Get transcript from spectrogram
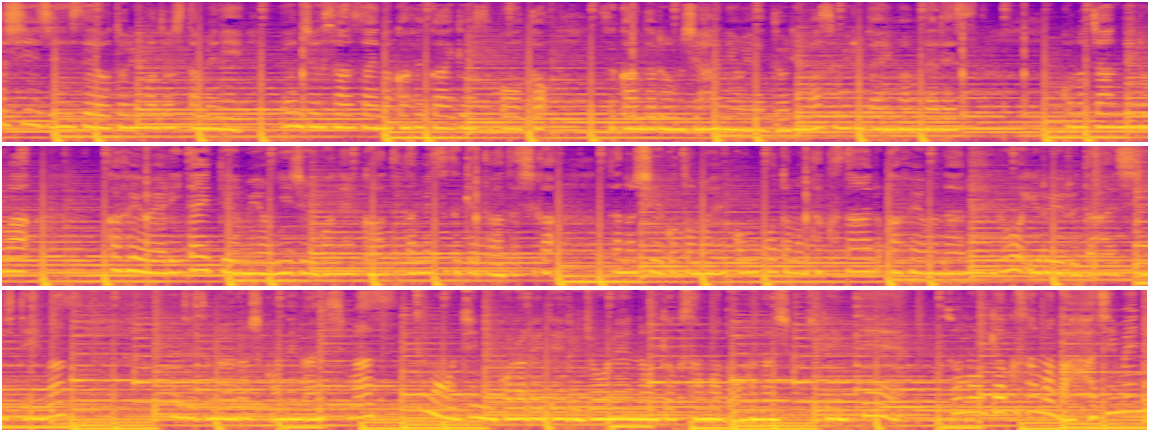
新しい人生を取り戻すために43歳のカフェ開業サポートセカンドルーム支配人をやっておりますミルダ今村です。このチャンネルはカフェをやりたいという夢を25年間温め続けた私が楽しいこともへこむこともたくさんあるカフェオーナーライフをゆるゆると配信しています。本日もよろしくお願いします。いつもうちに来られている常連のお客様とお話をしていてそのお客様が初めに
